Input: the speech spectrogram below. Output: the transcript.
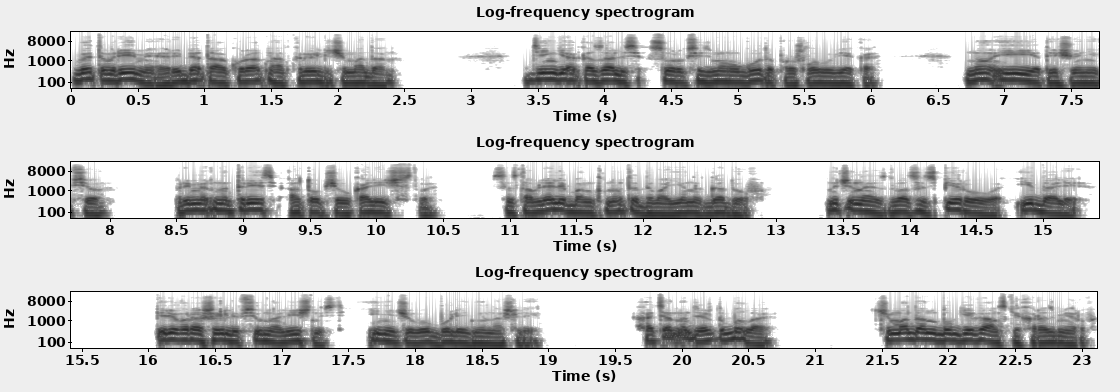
В это время ребята аккуратно открыли чемодан. Деньги оказались 47-го года прошлого века. Но и это еще не все. Примерно треть от общего количества составляли банкноты до военных годов, начиная с 21-го и далее. Переворошили всю наличность и ничего более не нашли. Хотя надежда была. Чемодан был гигантских размеров.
